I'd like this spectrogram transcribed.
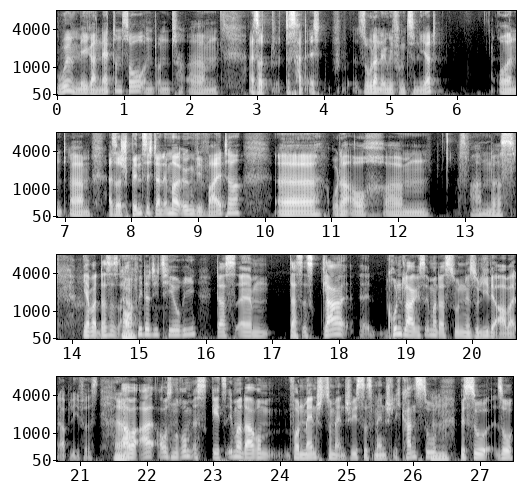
cool, mega nett und so und, und ähm, also das hat echt so dann irgendwie funktioniert. Und ähm, also es spinnt sich dann immer irgendwie weiter äh, oder auch, ähm, was war denn das? Ja, aber das ist ja. auch wieder die Theorie, dass ähm, das ist klar, äh, Grundlage ist immer, dass du eine solide Arbeit ablieferst. Ja. Aber außenrum geht es immer darum, von Mensch zu Mensch. Wie ist das menschlich? Kannst du, mhm. bist du so,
